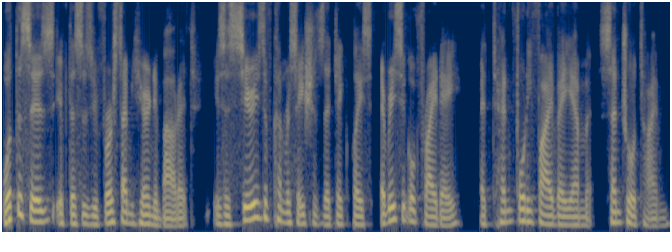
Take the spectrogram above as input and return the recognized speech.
What this is, if this is your first time hearing about it, is a series of conversations that take place every single Friday at 10:45 a.m. Central Time,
